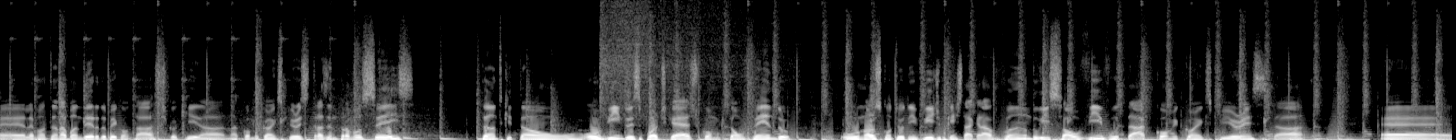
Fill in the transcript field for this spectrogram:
É, levantando a bandeira do Bacon Tástico aqui na, na Comic Con Experience, trazendo para vocês, tanto que estão ouvindo esse podcast, como que estão vendo o nosso conteúdo em vídeo, porque a gente está gravando isso ao vivo da Comic Con Experience, tá? É,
